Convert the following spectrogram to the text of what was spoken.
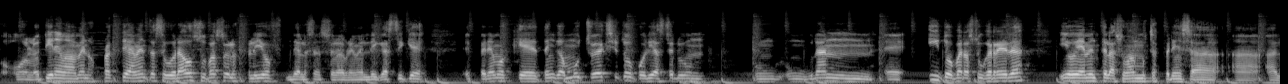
o lo tiene más o menos prácticamente asegurado, su paso a los playoffs de la ascenso de la Premier League. Así que esperemos que tenga mucho éxito, podría ser un, un, gran eh, hito para su carrera y obviamente la sumar mucha experiencia a,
